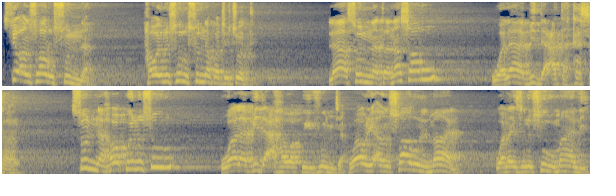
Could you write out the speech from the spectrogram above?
sio ansaru sunna hawainusuru sunna kwa chochote. La sunnata nasaru wala bid'ata kasaru sunna hawakuinusuru wala bid'a hawakuivunja. Wao ni ansarul mal wanazinusuru mali.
